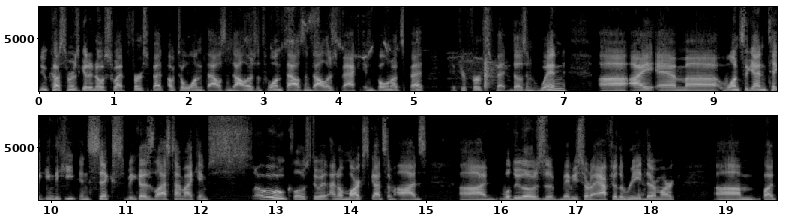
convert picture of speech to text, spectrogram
new customers get a no sweat first bet up to one thousand dollars. It's one thousand dollars back in bonus bet if your first bet doesn't win. Uh, I am uh, once again taking the Heat in six because last time I came so close to it. I know Mark's got some odds. Uh, we'll do those uh, maybe sort of after the read there, Mark. Um, but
